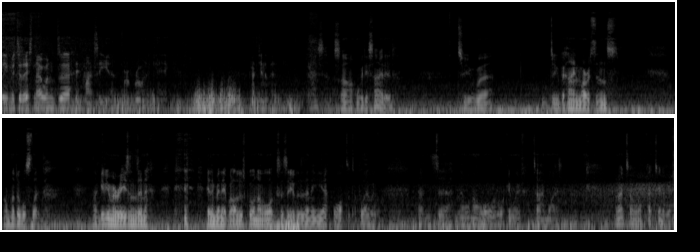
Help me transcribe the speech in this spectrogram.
leave me to this now and uh, it might see you for a brew and a cake. Catch you in a bit. Yes, so we decided to uh, do behind Morrison's on the double slip. I'll give you my reasons in a in a minute, but I'll just go and have a look to see if there's any uh, water to play with, and, uh, then we'll know what we're looking with time-wise. Right, I'll uh, catch you in a bit.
